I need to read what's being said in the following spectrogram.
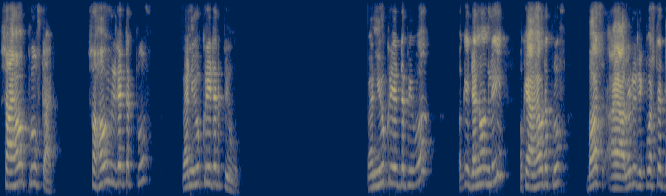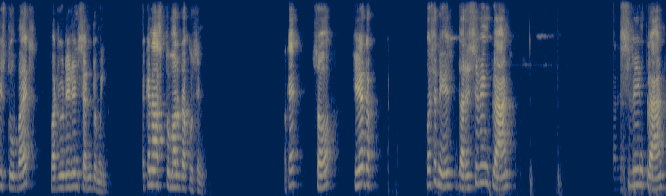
So I have proof that. So how you will get that proof? When you created PO. When you create the PO, okay, then only, okay, I have the proof. Boss, I already requested these two bikes, but you didn't send to me. I can ask tomorrow the question. Okay, so here the question is the receiving plant. the Receiving plant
